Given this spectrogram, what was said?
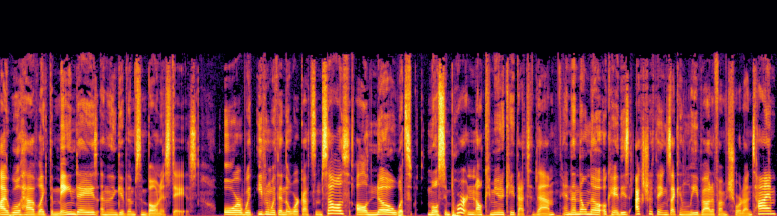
I will have like the main days and then give them some bonus days. Or with even within the workouts themselves, I'll know what's most important. I'll communicate that to them, and then they'll know, okay, these extra things I can leave out if I'm short on time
